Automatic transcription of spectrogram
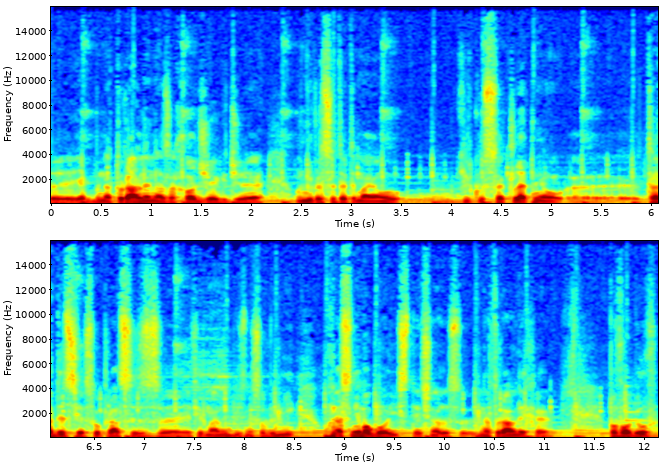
e, jakby naturalne na Zachodzie, gdzie uniwersytety mają kilkusetletnią e, tradycję współpracy z firmami biznesowymi, u nas nie mogło istnieć z naturalnych e, powodów.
